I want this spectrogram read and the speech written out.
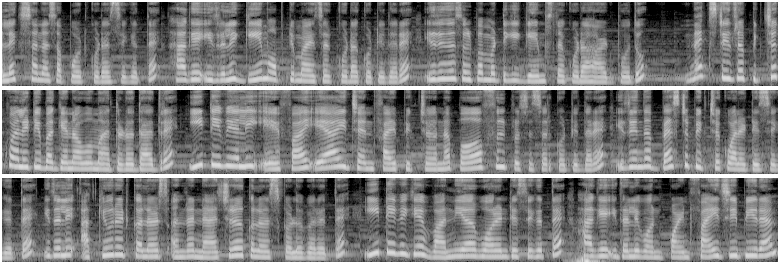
ಅಲೆಕ್ಸಾನ ಸಪೋರ್ಟ್ ಕೂಡ ಸಿಗುತ್ತೆ. ಹಾಗೆ ಇದರಲ್ಲಿ ಗೇಮ್ ಆಪ್ಟಿಮೈಸರ್ ಕೂಡ ಕೊಟ್ಟಿದ್ದಾರೆ. ಇದರಿಂದ ಸ್ವಲ್ಪ ಮಟ್ಟಿಗೆ ಗೇಮ್ಸ್ನ ಕೂಡ ಆಡ್ಬೋದು. ನೆಕ್ಸ್ಟ್ ಇದರ ಪಿಕ್ಚರ್ ಕ್ವಾಲಿಟಿ ಬಗ್ಗೆ ನಾವು ಮಾತಾಡೋದಾದ್ರೆ, ಈ ಟಿವಿಯಲ್ಲಿ ಎ ಫೈ ಎ ಐ ಜೆನ್ ಫೈವ್ ಪಿಕ್ಚರ್ನ ಪವರ್ಫುಲ್ ಪ್ರೊಸೆಸರ್ ಕೊಟ್ಟಿದ್ದಾರೆ. ಇದರಿಂದ ಬೆಸ್ಟ್ ಪಿಕ್ಚರ್ ಕ್ವಾಲಿಟಿ ಸಿಗುತ್ತೆ. ಇದರಲ್ಲಿ ಅಕ್ಯೂರೇಟ್ ಕಲರ್ಸ್ ಅಂದ್ರೆ ನ್ಯಾಚುರಲ್ ಕಲರ್ಸ್ಗಳು ಬರುತ್ತೆ. ಈ ಟಿವಿಗೆ ಒನ್ ಇಯರ್ ವಾರಂಟಿ ಸಿಗುತ್ತೆ. ಹಾಗೆ ಇದರಲ್ಲಿ one point five G B RAM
